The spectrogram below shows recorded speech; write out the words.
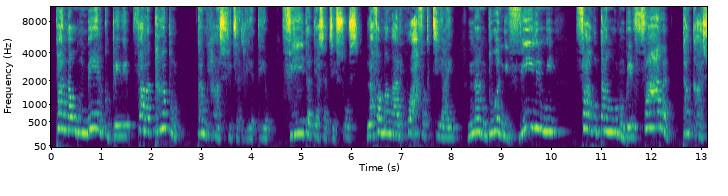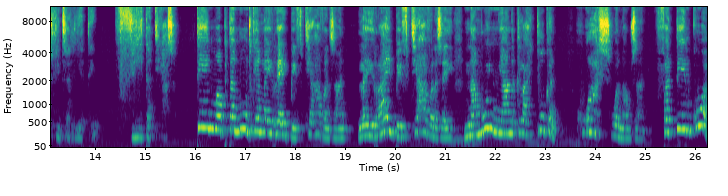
Mpanao meloky be fara tampony tamy hazo fijalia teo. Vita ty asa Jesosy. Lafa mañaly ho afaky ty ainy. Nandoa nivily ny fahotagn olombelo farany tankazo fijalia teo. Vita ty asany. Teny mampitanondrika an'ilay Ray be fitiavana zany. Lay Ray be fitiavana zay namoy ny anakilahy tokany ho ahy sy ho anao zany. Fahatelo koa,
